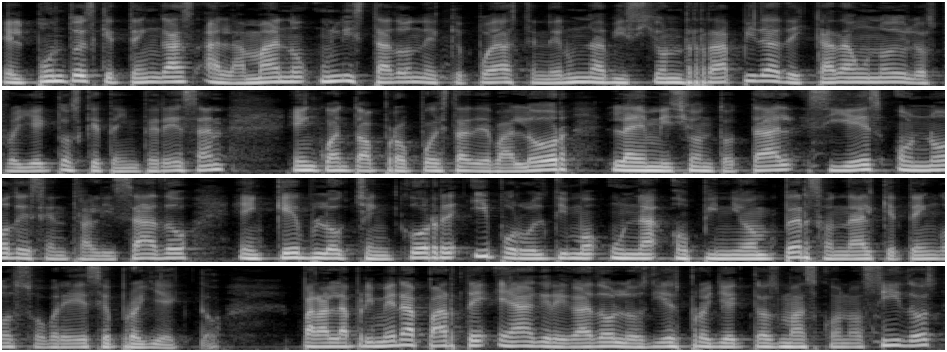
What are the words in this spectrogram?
El punto es que tengas a la mano un listado en el que puedas tener una visión rápida de cada uno de los proyectos que te interesan en cuanto a propuesta de valor, la emisión total, si es o no descentralizado, en qué blockchain corre y por último una opinión personal que tengo sobre ese proyecto. Para la primera parte he agregado los 10 proyectos más conocidos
